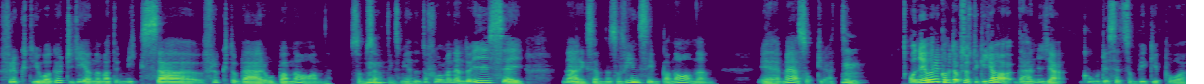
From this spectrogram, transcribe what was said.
fruktyoghurt genom att mixa frukt och bär och banan som Mm. sötningsmedel. Då får man ändå i sig näringsämnen som finns i bananen eh, med sockret. Mm. Och nu har det kommit också, tycker jag, det här nya godiset som bygger på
